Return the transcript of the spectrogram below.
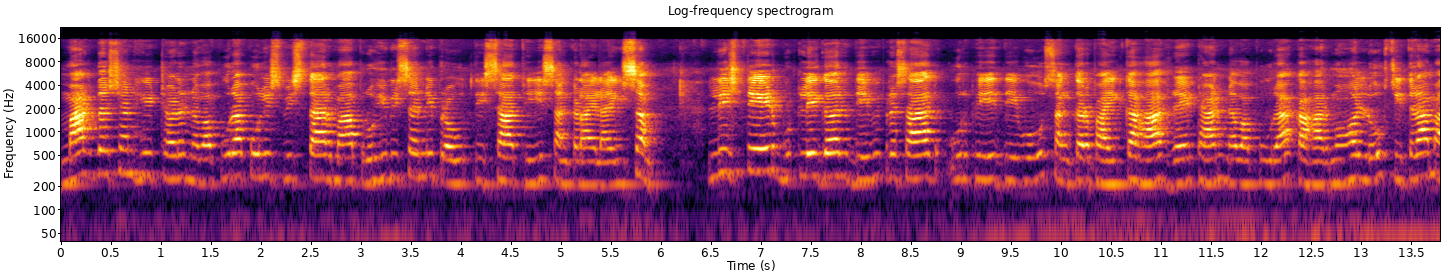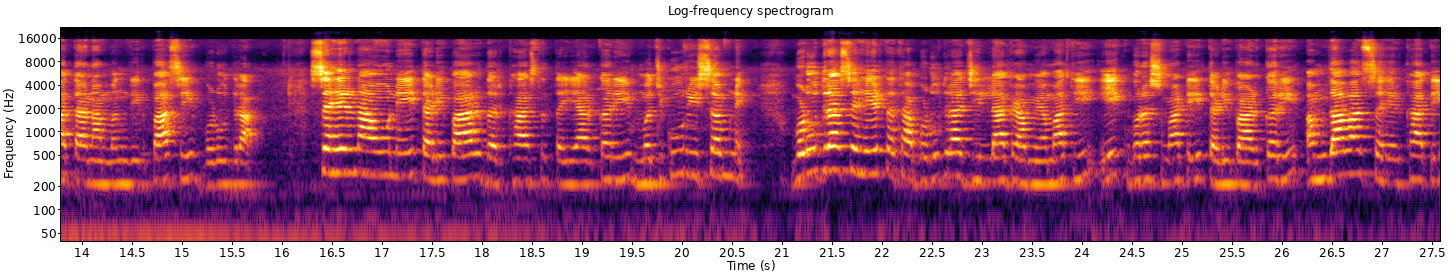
માર્ગદર્શન હેઠળ નવાપુરા પોલીસ વિસ્તારમાં પ્રોહિબિશનની પ્રવૃત્તિ સાથે સંકળાયેલા ઈસમ લિસ્ટેડ બુટલેગર દેવીપ્રસાદ ઉર્ફે દેવો શંકરભાઈ કહાર રહેઠાણ નવાપુરા કહાર મોહલ્લો શીતળા માતાના મંદિર પાસે વડોદરા શહેરનાઓને તડીપાર દરખાસ્ત તૈયાર કરી મજકૂર ઈસમને વડોદરા શહેર તથા વડોદરા જિલ્લા ગ્રામ્યમાંથી એક વર્ષ માટે તડીપાર કરી અમદાવાદ શહેર ખાતે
